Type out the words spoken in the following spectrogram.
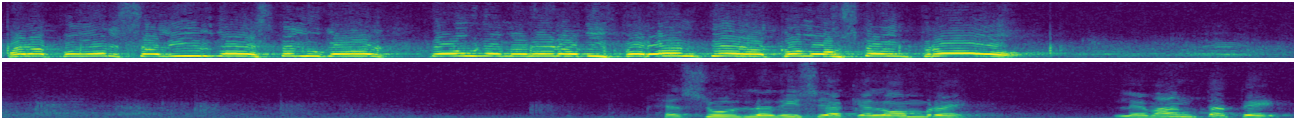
para poder salir de este lugar de una manera diferente a como usted entró. Jesús le dice a aquel hombre, levántate,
